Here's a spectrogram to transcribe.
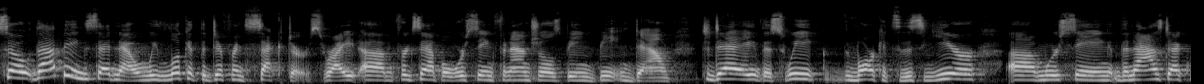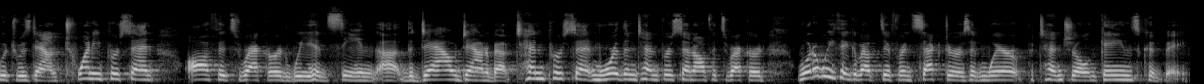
So, that being said, now when we look at the different sectors, right? Um, for example, we're seeing financials being beaten down. Today, this week, the markets this year, um, we're seeing the NASDAQ, which was down 20% off its record. We had seen uh, the Dow down about 10%, more than 10% off its record. What do we think about different sectors and where potential gains could be?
